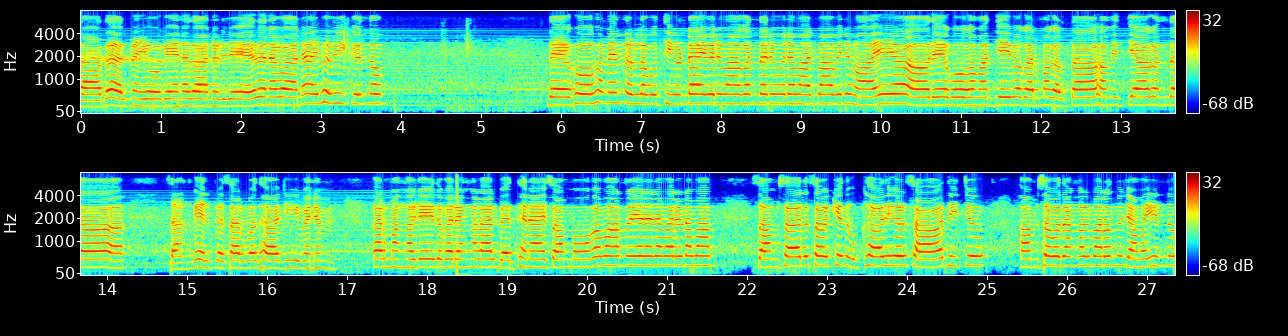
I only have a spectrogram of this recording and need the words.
താതാത്മയോഗേന താനൊരു ചേതനവാനായി ഭവിക്കുന്നു. ദേഹോഹം എന്നുള്ള ബുദ്ധിയുണ്ടായി വരുമാകന്തനൂനം ദേഹോഹം അദ്യൈവ കർമ്മകർത്താഹമിത്യാഹന്ത സങ്കൽപ്പ സർവധാ ജീവനും കർമ്മങ്ങൾ ചെയ്ത ഫലങ്ങളാൽ ബദ്ധനായ സമൂഹമാർന്ന ജനന മരണമാം. സംസാര സൗഖ്യ ദുഃഖാദികൾ സാധിച്ചു. ഹംസവധങ്ങൾ മറന്നു ചമയുന്നു.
